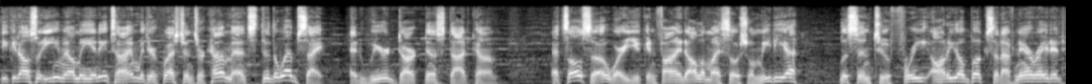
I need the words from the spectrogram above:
You can also email me anytime with your questions or comments through the website at WeirdDarkness.com. That's also where you can find all of my social media, listen to free audiobooks that I've narrated,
